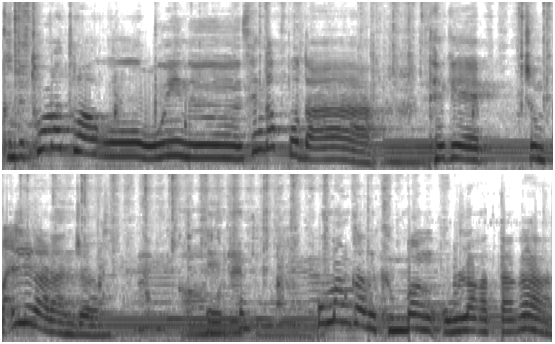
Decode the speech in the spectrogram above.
근데 토마토하고 오이는 생각보다 되게 좀 빨리 가라앉아요. 네, 그래도 포만감이 금방 올라갔다가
